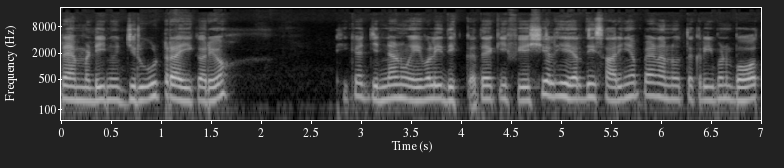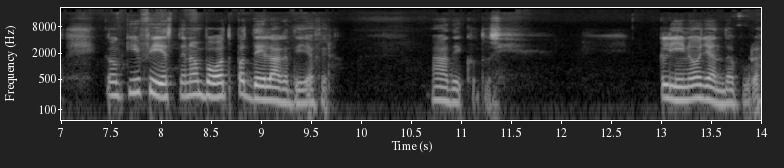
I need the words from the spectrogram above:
ਰੈਮਡੀ ਨੂੰ ਜ਼ਰੂਰ ਟਰਾਈ ਕਰਿਓ। ਠੀਕ ਹੈ, ਜਿਨ੍ਹਾਂ ਨੂੰ ਇਹ ਵਾਲੀ ਦਿੱਕਤ ਹੈ ਕਿ ਫੇਸ਼ੀਅਲ ਹੇਅਰ ਦੀ ਸਾਰੀਆਂ ਭੈਣਾਂ ਨੂੰ ਤਕਰੀਬਨ ਬਹੁਤ, ਕਿਉਂਕਿ ਫੇਸ ਤੇ ਨਾ ਬਹੁਤ ਭੱਦੇ ਲੱਗਦੇ ਆ ਫਿਰ। ਆਹ ਦੇਖੋ ਤੁਸੀਂ। ਕਲੀਨ ਹੋ ਜਾਂਦਾ ਪੂਰਾ।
